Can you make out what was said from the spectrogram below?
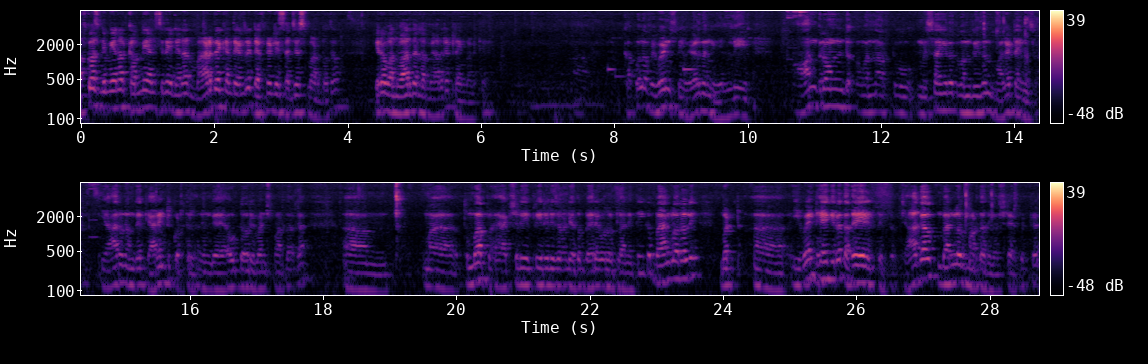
ಅಫ್ಕೋರ್ಸ್ ನಿಮ್ಗೆ ಏನಾದ್ರು ಕಮ್ಮಿ ಅನಿಸಿದೆ ಇನ್ನೇನಾದ್ರು ಮಾಡ್ಬೇಕಂತ ಹೇಳಿದ್ರೆ ಡೆಫಿನೆಟ್ಲಿ ಸಜೆಸ್ಟ್ ಮಾಡ್ಬೋದು. ಇರೋ ಒಂದು ವಾರದಲ್ಲಿ ನಮ್ಗೆ ಆದ್ರೆ ಟ್ರೈ ಮಾಡ್ತೀವಿ. ಕಪಲ್ ಆಫ್ ಇವೆಂಟ್ಸ್ ನೀವು ಹೇಳ್ದಂಗೆ ಎಲ್ಲಿ on ground one or two miss ಆಗಿರೋದು ಒಂದು ರೀಸನ್ ಮಳೆ ಟೈಮ್ ಸರ್. ಯಾರು ನಮಗೆ ಗ್ಯಾರಂಟಿ ಕೊಡ್ತಿಲ್ಲ. ನಿಮಗೆ ಔಟ್ಡೋರ್ ಇವೆಂಟ್ಸ್ ಮಾಡಿದಾಗ ತುಂಬಾ ಆಕ್ಚುಲಿ ಪ್ರೀ ರಿಲೀಸ್ ಇವೆಂಟ್ ಅದು ಬೇರೆ ಊರಲ್ಲಿ ಪ್ಲಾನ್ ಇತ್ತು. ಈಗ ಬ್ಯಾಂಗ್ಳೂರಲ್ಲಿ ಬಟ್ ಇವೆಂಟ್ ಹೇಗಿರೋದು ಅದೇ ಇರ್ತಿತ್ತು ಜಾಗ ಬ್ಯಾಂಗ್ಳೂರ್ ಮಾಡ್ತಾ ಇದೀವಿ ಅಷ್ಟೇ. ಬಿಟ್ಟರೆ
